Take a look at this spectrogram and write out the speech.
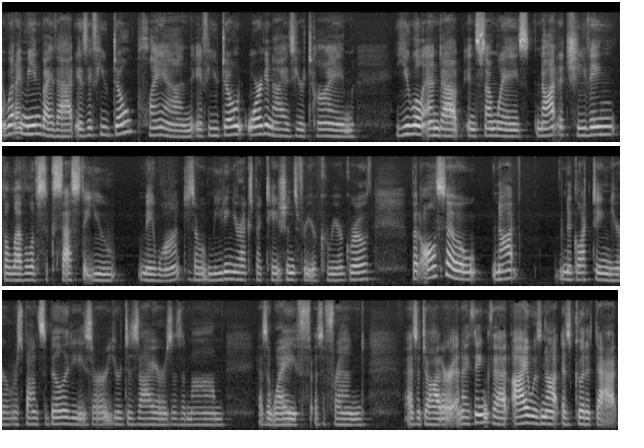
And what I mean by that is if you don't plan, if you don't organize your time, you will end up in some ways not achieving the level of success that you may want. Mm-hmm. So, meeting your expectations for your career growth but also not neglecting your responsibilities or your desires as a mom, as a wife, as a friend, as a daughter. And I think that I was not as good at that,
